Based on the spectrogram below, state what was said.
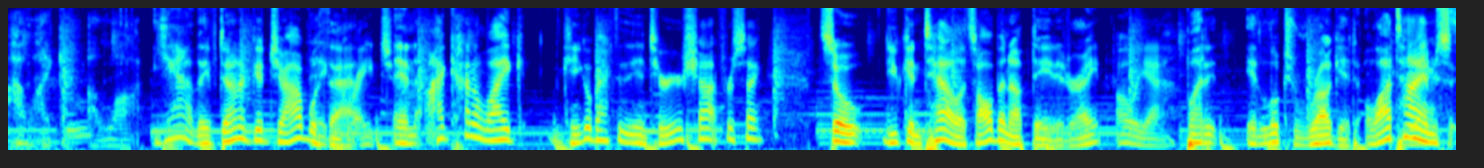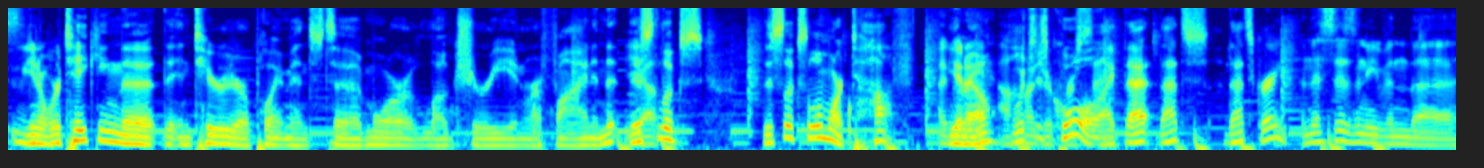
I like it a lot. yeah, they've done a good job with that. great job. And I kind of like. Can you go back to the interior shot for a sec? So you can tell it's all been updated, right? Oh, yeah. But it, it looks rugged. A lot of times, Yes. you know, we're taking the the interior appointments to more luxury and refined, and th- this Yep. looks this looks a little more tough. Agreed, you know, a which is cool. Like that. That's that's great. And this isn't even the.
